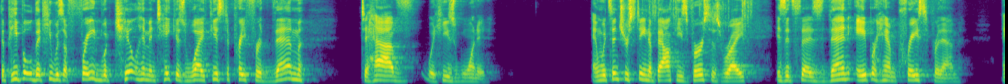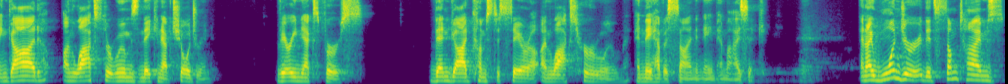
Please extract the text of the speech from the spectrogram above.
the people that he was afraid would kill him and take his wife. He has to pray for them to have what he's wanted. And what's interesting about these verses, right, is it says, Then Abraham prays for them, and God unlocks their wombs and they can have children. Very next verse. Then God comes to Sarah, unlocks her womb, and they have a son and name him Isaac. And I wonder that sometimes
